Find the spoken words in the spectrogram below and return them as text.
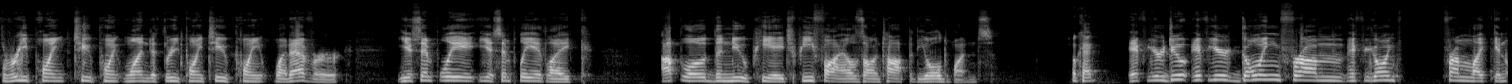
three point two point one to three point two point whatever, you simply you simply like upload the new PHP files on top of the old ones. okay? if you're do if you're going from if you're going from like an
